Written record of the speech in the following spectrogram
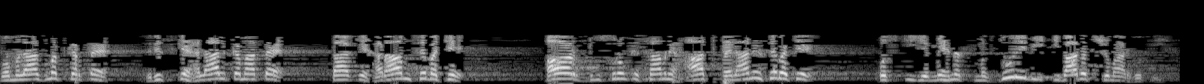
وہ ملازمت کرتا ہے، رزق حلال کماتا ہے تاکہ حرام سے بچے اور دوسروں کے سامنے ہاتھ پھیلانے سے بچے۔ اس کی یہ محنت مزدوری بھی عبادت شمار ہوتی ہے۔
